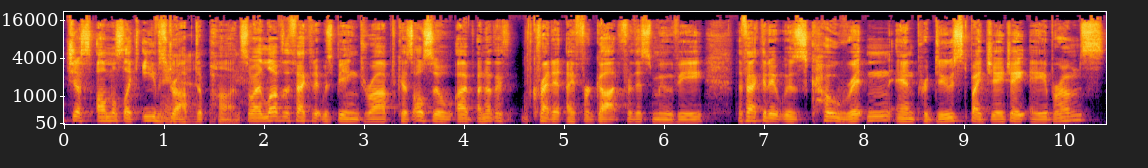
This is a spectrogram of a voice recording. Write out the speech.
just almost like eavesdropped yeah. upon. So I love the fact that it was being dropped because also uh, another credit I forgot for this movie, the fact that it was co-written and produced by J.J. Abrams.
